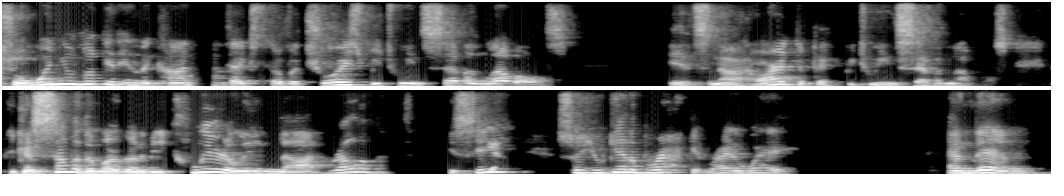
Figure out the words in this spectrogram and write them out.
So when you look at in the context of a choice between seven levels, it's not hard to pick between seven levels because some of them are going to be clearly not relevant. You see? Yeah. So you get a bracket right away. And then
